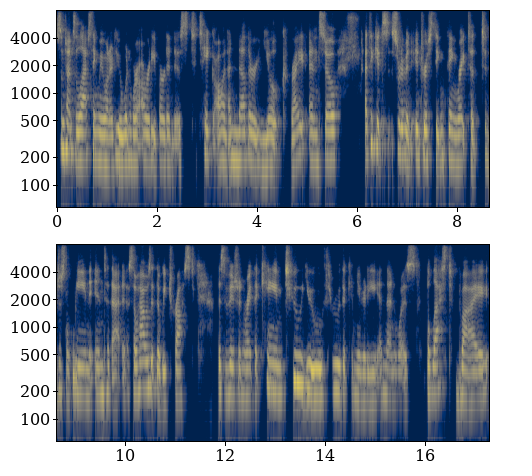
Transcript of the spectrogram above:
sometimes the last thing we want to do when we're already burdened is to take on another yoke, right? And so I think it's sort of an interesting thing, right, to, to just lean into that. And so, how is it that we trust this vision, right, that came to you through the community and then was blessed by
